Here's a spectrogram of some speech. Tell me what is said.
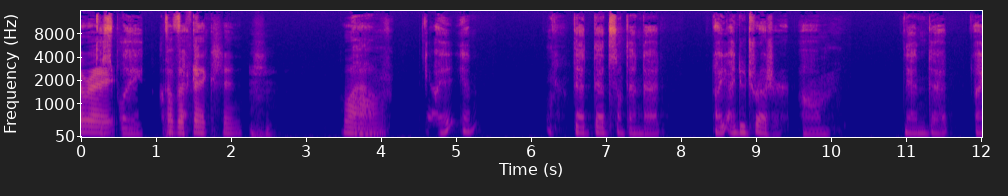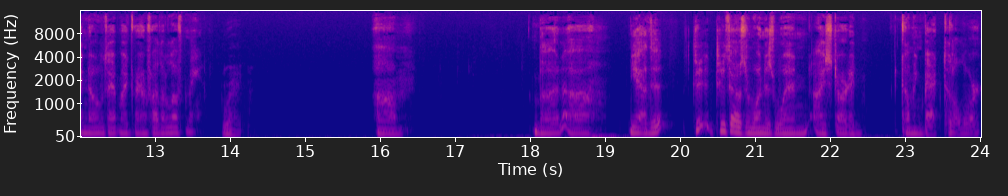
all right. display of, Of affection. affection. wow. Um, yeah, and that that's something that I, I do treasure, um, and that I know that my grandfather loved me. Right. Um, but uh, yeah, the t- 2001 is when I started coming back to the Lord.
